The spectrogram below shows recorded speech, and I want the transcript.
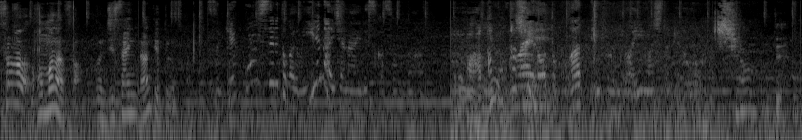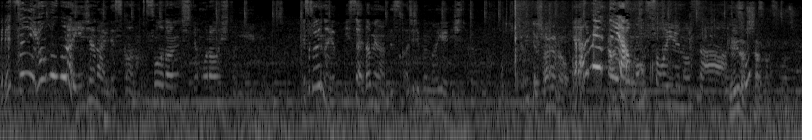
それはほんまなんですか実際に何て言ってるんですか結婚してるとかでも言えないじゃないですかそんなお前頭おかしい前のな男がっていうふうには言いましたけど知らんって別に呼ぶぐらいいいじゃないですか相談してもらう人にえそういうの一切ダメなんですか自分の家にして見てしゃべろやめてやもうそういうのさ手出したらあかんですマジでい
